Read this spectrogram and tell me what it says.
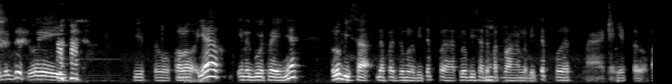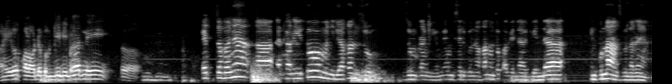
in a good way gitu kalau ya in a good way-nya lu bisa dapat zoom lebih cepet lu bisa dapat Hmm. ruangan lebih cepet nah kayak gitu apalagi lu kalau udah begini banget nih tuh Kayak contohnya uh, FRI itu menyediakan Zoom, Zoom Premium yang bisa digunakan untuk agenda-agenda himpunan sebenarnya.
